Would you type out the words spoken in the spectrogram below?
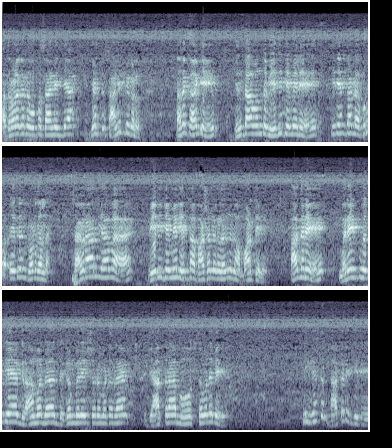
ಅದರೊಳಗನ ಉಪ ಸಾನ್ನಿಧ್ಯ, ಎಷ್ಟು ಸಾನ್ನಿಧ್ಯಗಳು. ಅದಕ್ಕಾಗಿ ಇಂಥ ಒಂದು ವೇದಿಕೆ ಮೇಲೆ ಇದೇನು ದೊಡ್ಡ ಅಪೂರ್ವ, ಇದೇನು ದೊಡ್ಡದಲ್ಲ. ಸಾವಿರಾರು ಯಾವ ವೇದಿಕೆ ಮೇಲೆ ಇಂಥ ಭಾಷಣಗಳನ್ನು ನಾವು ಮಾಡ್ತೇವೆ. ಆದರೆ ಮರೇಕುವತಿಯ ಗ್ರಾಮದ ದಿಗಂಬರೇಶ್ವರ ಮಠದ ಜಾತ್ರಾ ಮಹೋತ್ಸವನೇ ಬೇರೆ. ನೀವು ಎಷ್ಟು ದಾಖಲಿದ್ದೀರಿ?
